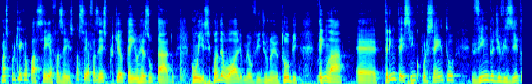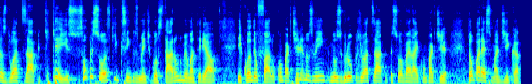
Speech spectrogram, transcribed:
Mas por que, que eu passei a fazer isso? Passei a fazer isso porque eu tenho resultado com isso. E quando eu olho o meu vídeo no YouTube, tem lá é, 35% vindo de visitas do WhatsApp. O que, que, é isso? São pessoas que simplesmente gostaram do meu material e quando eu falo compartilha nos links, nos grupos de WhatsApp, a pessoa vai lá e compartilha. Então parece uma dica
